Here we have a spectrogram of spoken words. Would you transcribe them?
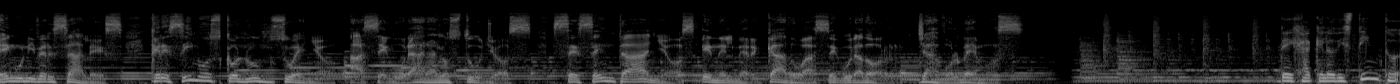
En Universales, crecimos con un sueño, asegurar a los tuyos. 60 años en el mercado asegurador. Ya volvemos. Deja que lo distinto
